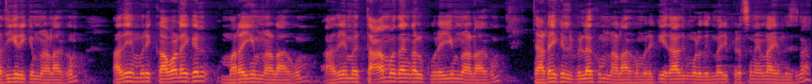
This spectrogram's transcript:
அதிகரிக்கும் நாளாகும். அதே மாதிரி கவலைகள் மறையும் நாளாகும். அதே மாதிரி தாமதங்கள் குறையும் நாளாகும். தடைகள் விலகும் நாளாகவும் இருக்குது ஏதாவது உங்களுக்கு இது மாதிரி பிரச்சனைலாம் இருந்துச்சுன்னா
